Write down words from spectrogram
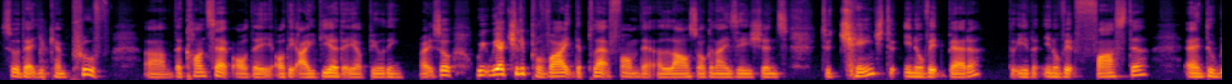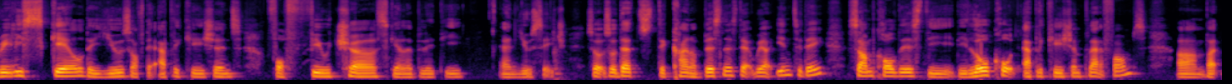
so that you can prove um, the concept or the or the idea that you're building right so we, we actually provide the platform that allows organizations to change to innovate better to innovate faster and to really scale the use of the applications for future scalability and usage. So, so that's the kind of business that we are in today. Some call this the, the low code application platforms, um, but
